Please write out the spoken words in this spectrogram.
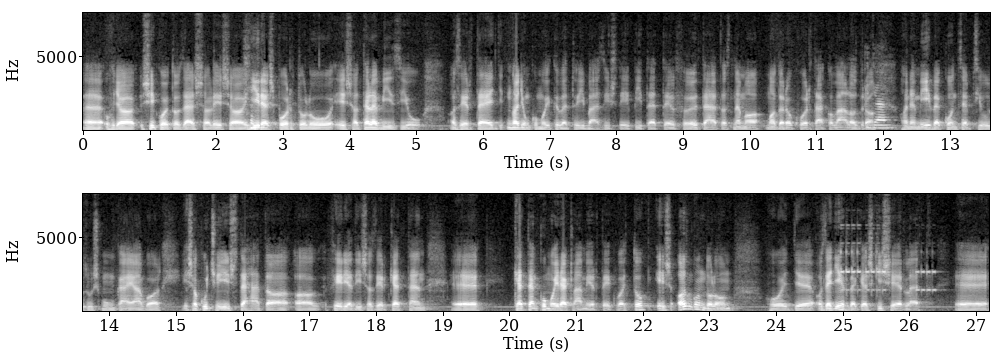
eh, hogy a sikoltozással és a híres sportoló és a televízió azért te egy nagyon komoly követői bázist építettél föl, tehát azt nem a madarak hordták a válladra, Igen. hanem évek koncepciózus munkájával, és a kucsi is, tehát a, a férjed is azért ketten eh, ketten komoly reklámérték vagytok, és azt gondolom, hogy eh, az egy érdekes kísérlet, eh,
